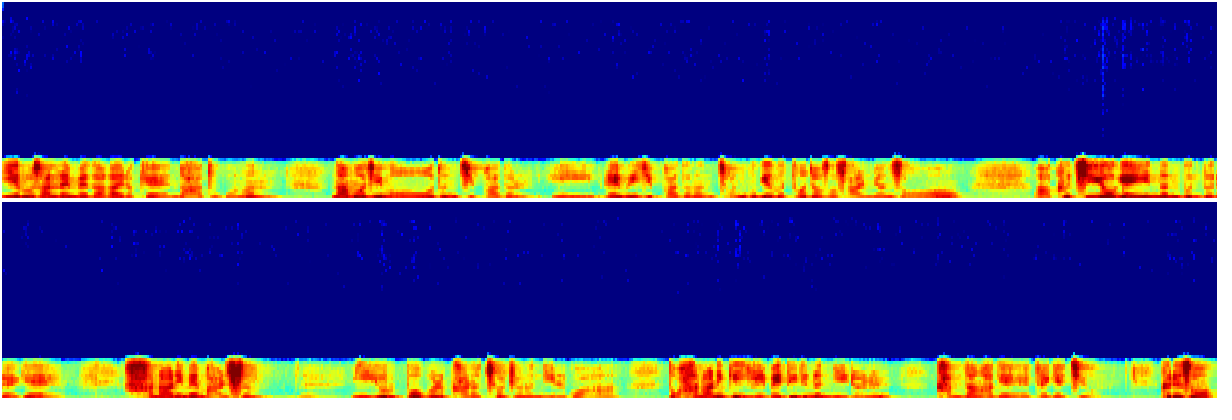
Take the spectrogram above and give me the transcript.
예루살렘에다가 이렇게 놔두고는 나머지 모든 지파들, 이 레위 지파들은 전국에 흩어져서 살면서 아, 그 지역에 있는 분들에게 하나님의 말씀, 이 율법을 가르쳐 주는 일과 또 하나님께 예배드리는 일을 감당하게 되겠지요. 그래서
